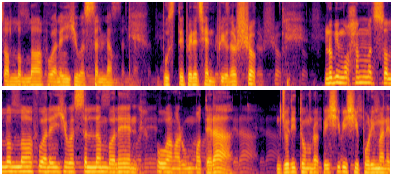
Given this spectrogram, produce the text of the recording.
সাল্লাল্লাহু আলাইহি ওয়াসাল্লাম। বুঝতে পেরেছেন প্রিয় দর্শক? নবী মোহাম্মদ সাল্লাল্লাহু আলাইহি ওয়াসাল্লাম বলেন, ও আমার উম্মতেরা, যদি তোমরা বেশি বেশি পরিমাণে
